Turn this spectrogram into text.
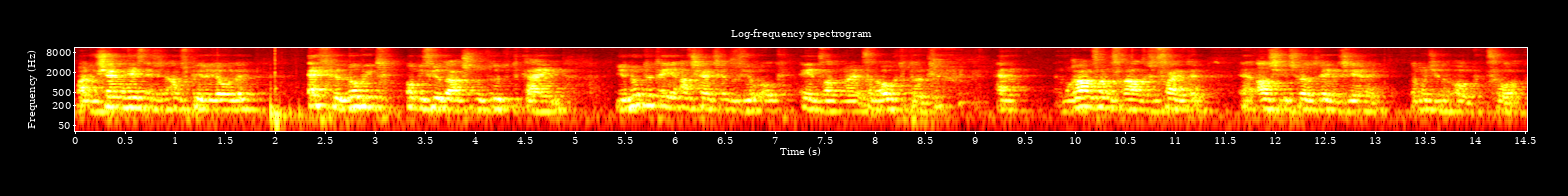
Maar Lucien heeft in zijn ambtsperiode echt gelobbyd om die Vierdaagse toe te krijgen. Je noemt het in je afscheidsinterview ook een van, mijn, van de hoogtepunten. En het moraal van het verhaal is in feite, eh, als je iets wilt realiseren, dan moet je er ook voor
